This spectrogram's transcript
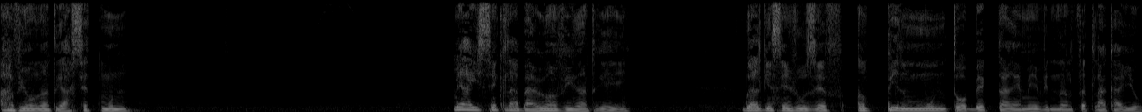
Avyon rentre a set moun. Me a yisek la ba yo anvi rentre yi. Bral gen Saint-Joseph, an pil moun to bek tan remen vin nan fèt la kayo.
